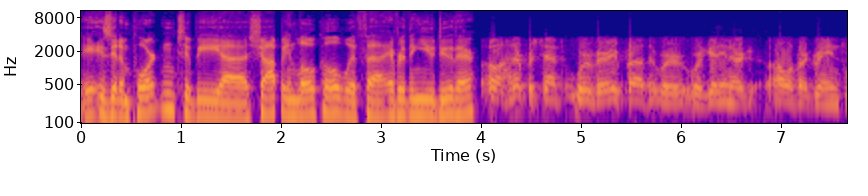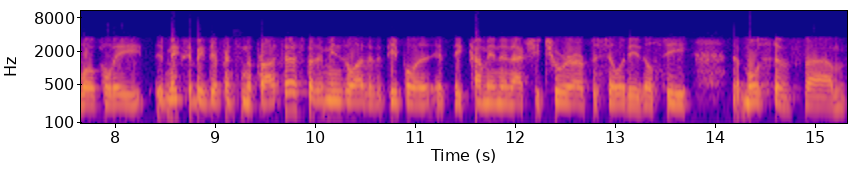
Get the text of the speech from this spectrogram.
is it important to be uh, shopping local with uh, everything you do there? Oh, 100%. We're very proud that we're, we're getting our, all of our grains locally. It makes a big difference in the process, but it means a lot to the people. If they come in and actually tour our facility, they'll see that most of um,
